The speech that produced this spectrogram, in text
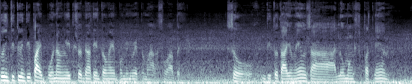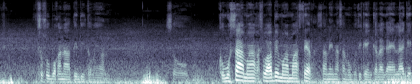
2025. Unang episode natin to ngayon pamingwit ng mga kaswabe. So, dito tayo ngayon sa lumang spot ngayon. Susubukan natin dito ngayon. So, kumusta mga kaswabe, mga master? Sana'y nasa mabuti kayong kalagayan lagi.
